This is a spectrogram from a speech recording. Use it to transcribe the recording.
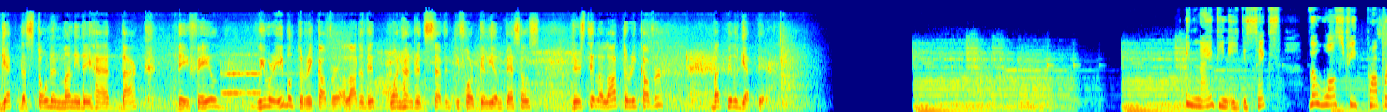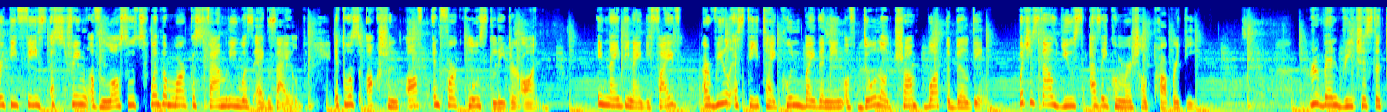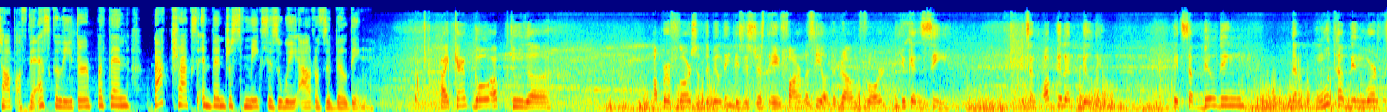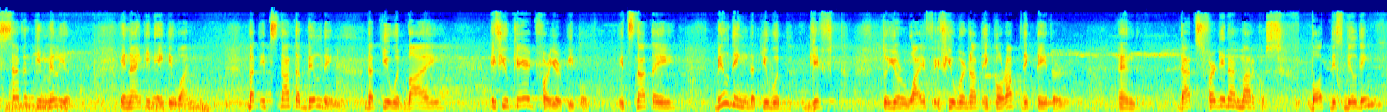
get the stolen money they had back. They failed. We were able to recover a lot of it 174 billion pesos. There's still a lot to recover, but we'll get there. In 1986, the Wall Street property faced a string of lawsuits when the Marcos family was exiled. It was auctioned off and foreclosed later on. In 1995, a real estate tycoon by the name of Donald Trump bought the building, which is now used as a commercial property. Ruben reaches the top of the escalator but then backtracks and then just makes his way out of the building. I can't go up to the upper floors of the building. This is just a pharmacy on the ground floor. You can see it's an opulent building. It's a building that would have been worth 70 million in 1981, but it's not a building that you would buy if you cared for your people. It's not a building that you would gift to your wife if you were not a corrupt dictator. And that's Ferdinand Marcos. Bought this building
